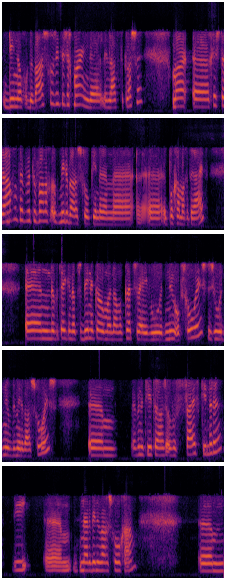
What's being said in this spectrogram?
die nog op de basisschool zitten, zeg maar, in de, in de laatste klasse. Maar eh, gisteravond hebben we toevallig ook middelbare schoolkinderen eh, eh, het programma gedraaid. En dat betekent dat ze binnenkomen en dan kletsen we even hoe het nu op school is. Dus hoe het nu op de middelbare school is. Ehm, we hebben het hier trouwens over vijf kinderen die ehm, naar de middelbare school gaan. Ehm,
